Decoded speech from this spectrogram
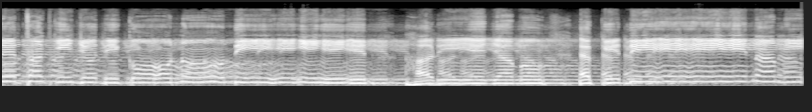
করে থাকি যদি কোনো দিন হারিয়ে যাব একদিন আমি।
